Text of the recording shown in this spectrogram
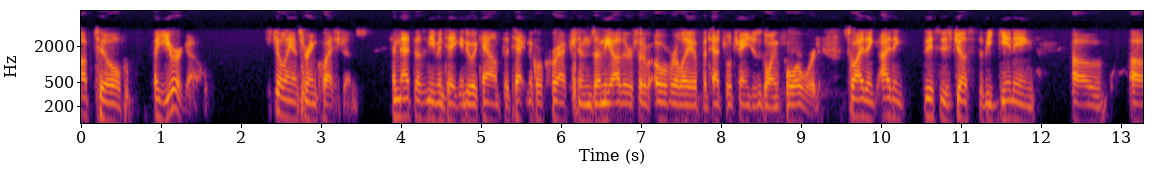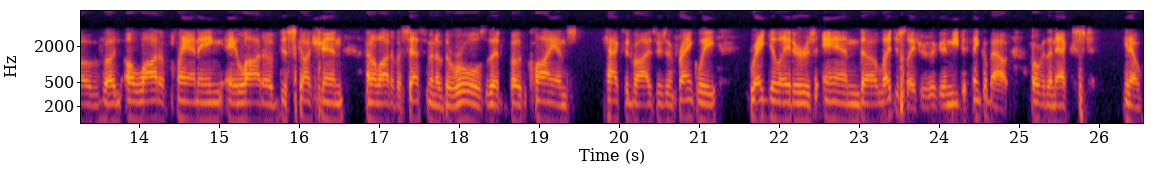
up till a year ago, still answering questions and that doesn't even take into account the technical corrections and the other sort of overlay of potential changes going forward. So I think I think this is just the beginning of of a, a, lot of planning, a lot of discussion, and a lot of assessment of the rules that both clients, tax advisors, and frankly regulators and uh, legislators are going to need to think about over the next, you know,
